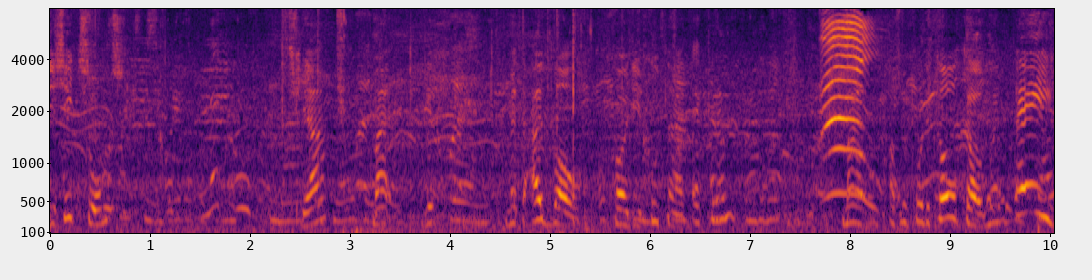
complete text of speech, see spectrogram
je ziet soms, ja, maar met de uitbal gooi je goed naar het ekrum. Maar als we voor de goal komen, hé! Hey!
